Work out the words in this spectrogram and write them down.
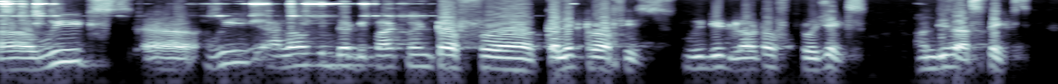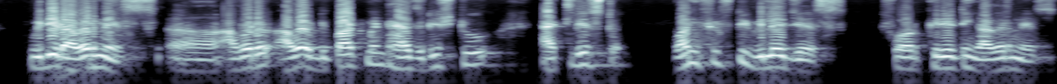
Uh, we uh, we along with the department of collector office we did a lot of projects on these aspects. We did awareness. Our our department has reached to at least 150 villages for creating awareness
